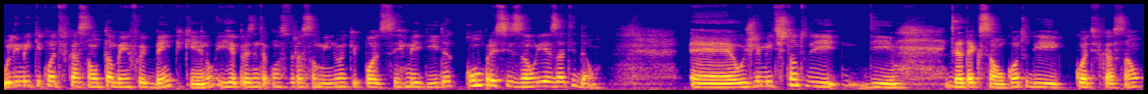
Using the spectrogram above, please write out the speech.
O limite de quantificação também foi bem pequeno e representa a concentração mínima que pode ser medida com precisão e exatidão. É, os limites tanto de, de detecção quanto de quantificação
